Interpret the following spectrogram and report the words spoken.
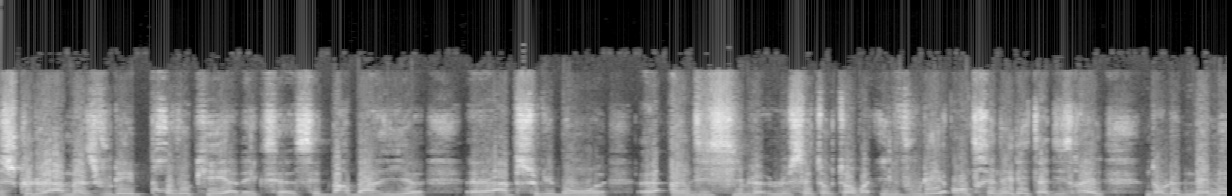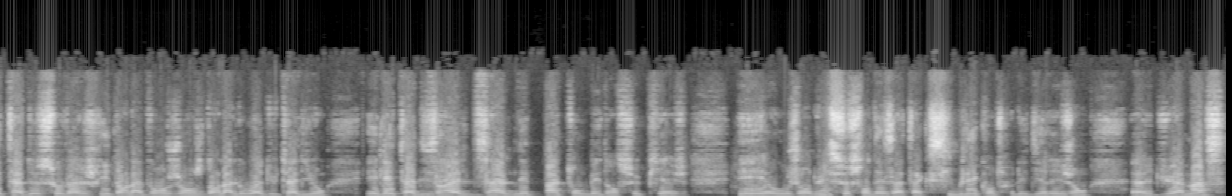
ce que le Hamas voulait provoquer avec cette barbarie absolument indicible le 7 octobre, il voulait entraîner l'État d'Israël dans le même de sauvagerie dans la vengeance, dans la loi du talion. Et l'État d'Israël, Zal, n'est pas tombé dans ce piège. Et aujourd'hui, ce sont des attaques ciblées contre les dirigeants euh, du Hamas,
